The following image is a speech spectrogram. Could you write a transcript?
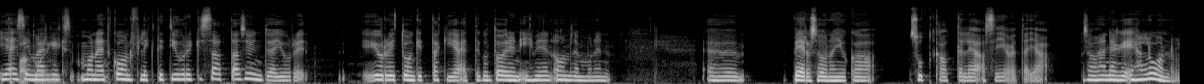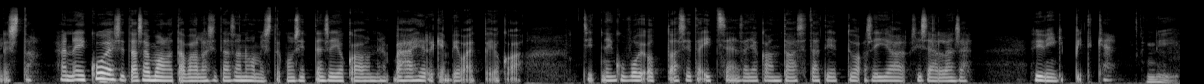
Ja esimerkiksi toimia. monet konfliktit juurikin saattaa syntyä juuri juuri tuonkin takia, että kun toinen ihminen on semmoinen ö, persoona, joka sutkauttelee asioita ja se on hänelle ihan luonnollista. Hän ei koe sitä samalla tavalla sitä sanomista kuin sitten se, joka on vähän herkempi vaikka, joka sitten niin kuin voi ottaa sitä itseensä ja kantaa sitä tiettyä asiaa sisällänsä hyvinkin pitkään. Niin,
